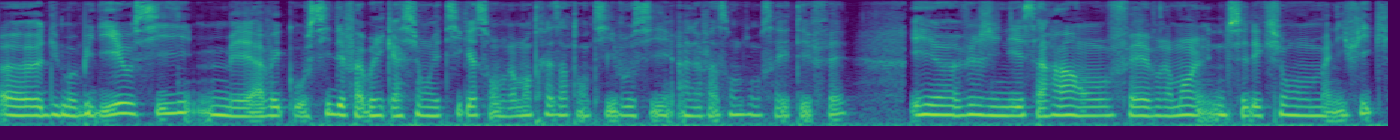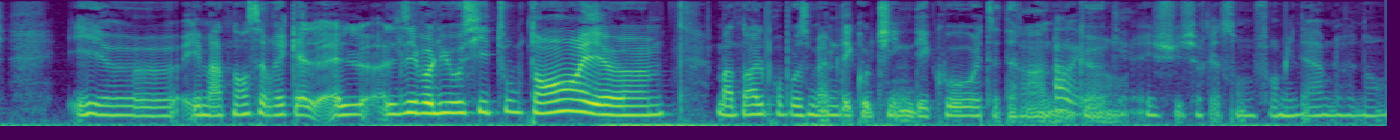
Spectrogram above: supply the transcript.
euh, du mobilier aussi, mais avec aussi des fabrications éthiques. Elles sont vraiment très attentives aussi à la façon dont ça a été fait. Et euh, Virginie et Sarah ont fait vraiment une sélection magnifique. Et, euh, et maintenant, c'est vrai qu'elles elles, elles évoluent aussi tout le temps. Et euh, maintenant, elles proposent même des coachings déco, etc. Donc, ah oui, okay. et je suis sûre qu'elles sont formidables dans,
